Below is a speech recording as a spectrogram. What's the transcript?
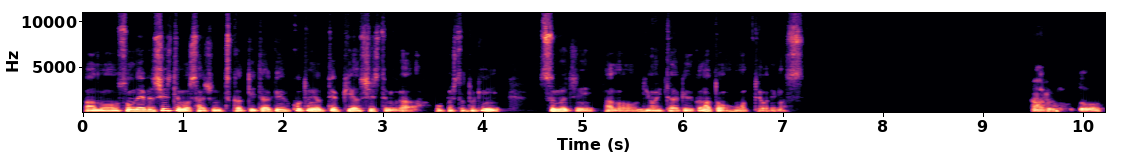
あの、そのレベルシステムを最初に使っていただけることによって、PR システムがオープンしたときに、スムーズに、あの、利用いただけるかなと思っております。なるほど。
